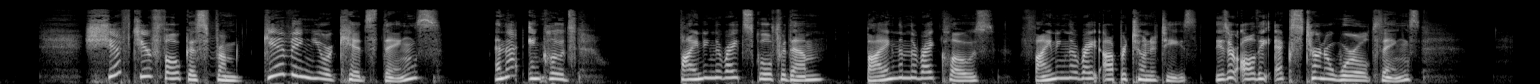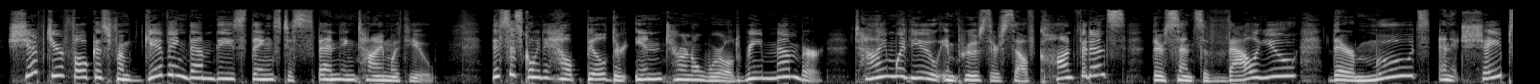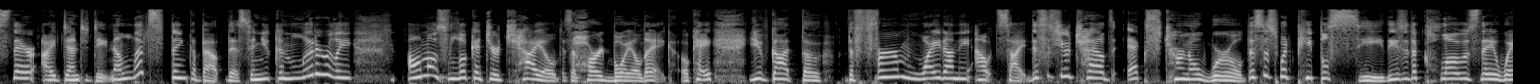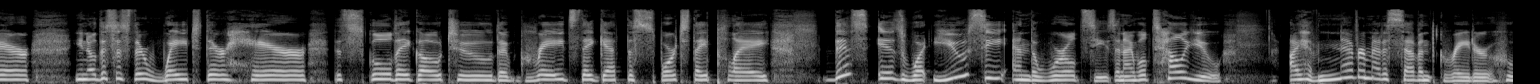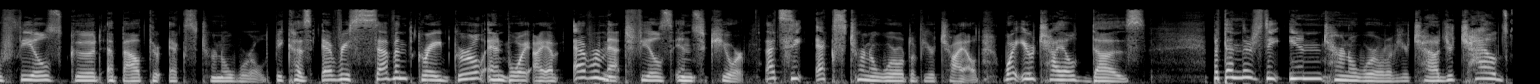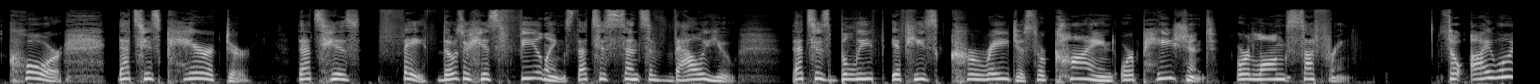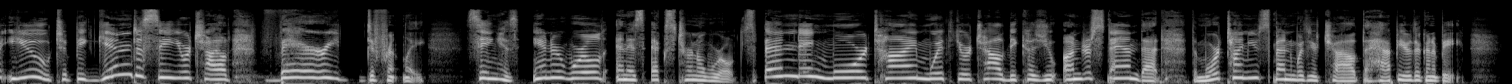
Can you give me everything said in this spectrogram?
shift your focus from giving your kids things, and that includes finding the right school for them, buying them the right clothes, finding the right opportunities. These are all the external world things. Shift your focus from giving them these things to spending time with you. This is going to help build their internal world. Remember, time with you improves their self confidence, their sense of value, their moods, and it shapes their identity. Now let's think about this. And you can literally almost look at your child as a hard boiled egg. Okay. You've got the, the firm white on the outside. This is your child's external world. This is what people see. These are the clothes they wear. You know, this is their weight, their hair, the school they go to to, the grades they get, the sports they play. This is what you see and the world sees. And I will tell you, I have never met a seventh grader who feels good about their external world because every seventh grade girl and boy I have ever met feels insecure. That's the external world of your child, what your child does. But then there's the internal world of your child, your child's core. That's his character. That's his faith. Those are his feelings. That's his sense of value. That's his belief if he's courageous or kind or patient or long suffering. So I want you to begin to see your child very differently, seeing his inner world and his external world, spending more time with your child because you understand that the more time you spend with your child, the happier they're going to be.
